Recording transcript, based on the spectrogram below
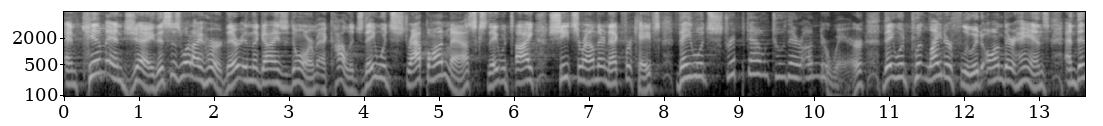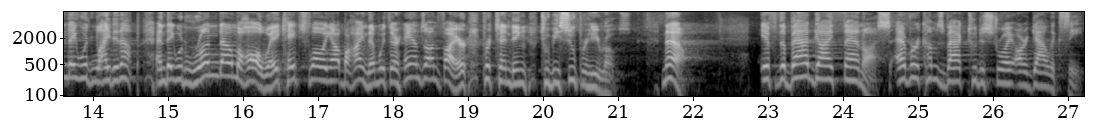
and Kim and Jay, this is what I heard. They're in the guys' dorm at college. They would strap on masks, they would tie sheets around their neck for capes, they would strip down to their underwear, they would put lighter fluid on their hands, and then they would light it up. And they would run down the hallway, capes flowing out behind them with their hands on fire, pretending to be superheroes. Now, if the bad guy Thanos ever comes back to destroy our galaxy,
